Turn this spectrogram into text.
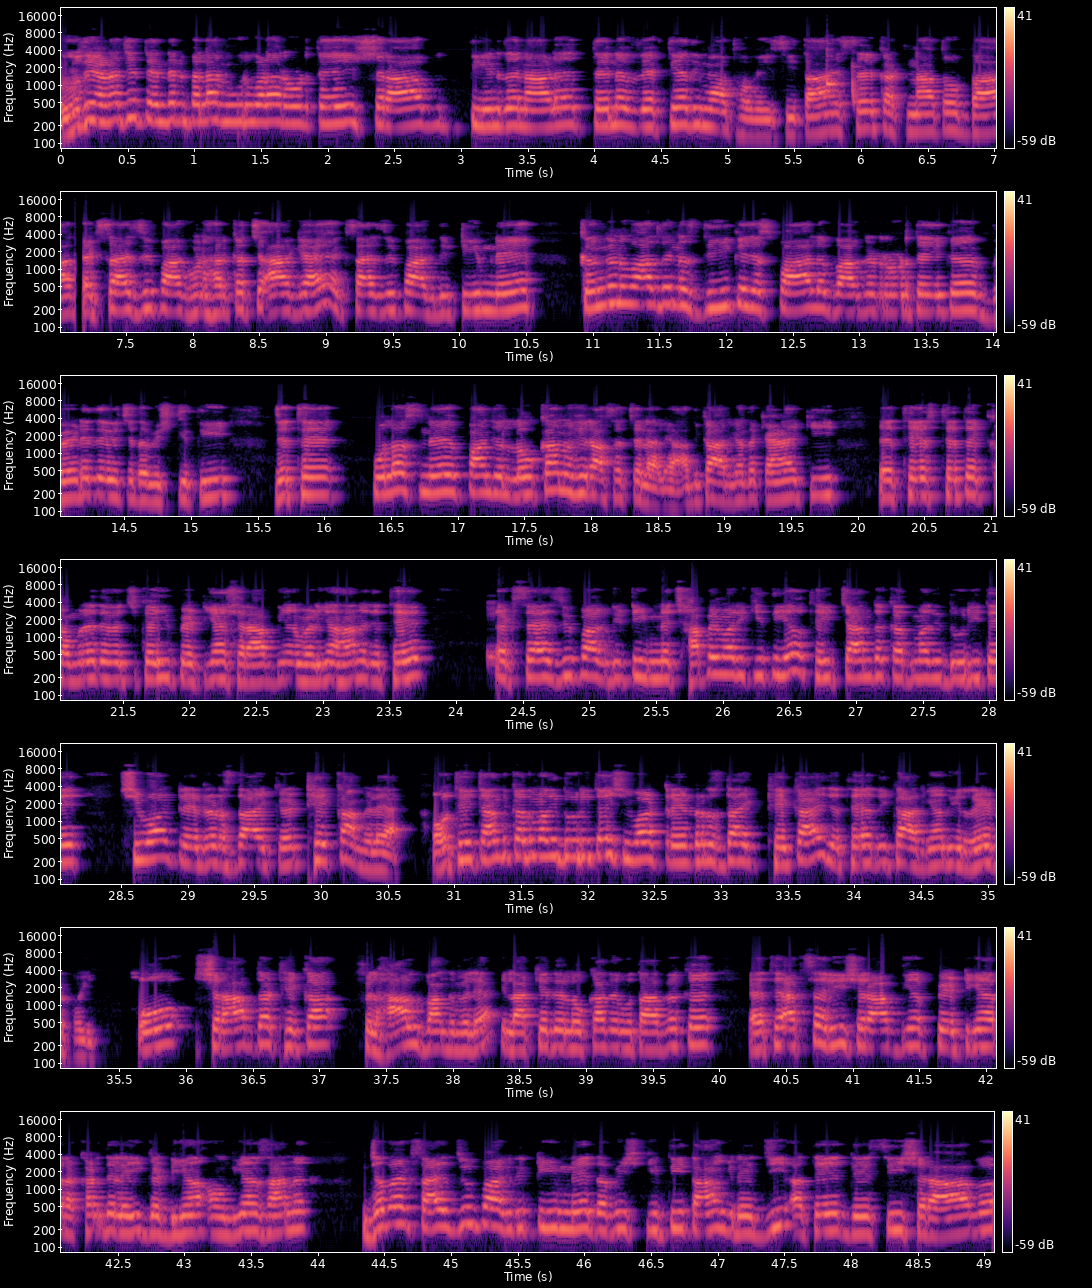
ਲੁਧਿਆਣਾ 'ਚ ਤਿੰਨ ਦਿਨ ਪਹਿਲਾਂ ਨੂਰਵਾਲਾ ਰੋਡ ਤੇ ਸ਼ਰਾਬ ਪੀਣ ਦੇ ਨਾਲ ਤਿੰਨ ਵਿਅਕਤੀਆਂ ਦੀ ਮੌਤ ਹੋ ਗਈ ਸੀ। ਤਾਂ ਇਸ ਘਟਨਾ ਤੋਂ ਬਾਅਦ ਐਕਸਾਈਜ਼ ਵਿਭਾਗ ਹੁਣ ਹਰਕਤ 'ਚ ਆ ਗਿਆ ਹੈ। ਐਕਸਾਈਜ਼ ਵਿਭਾਗ ਦੀ ਟੀਮ ਨੇ ਕੰਗਣਵਾਲ ਦੇ ਨਜ਼ਦੀਕ ਜਸਪਾਲ ਬਾਗੜ ਰੋਡ ਤੇ ਇੱਕ ਵਿਹੜੇ ਦੇ ਵਿੱਚ ਦਬਿਸ਼ ਕੀਤੀ, ਜਿੱਥੇ ਪੁਲਿਸ ਨੇ ਪੰਜ ਲੋਕਾਂ ਨੂੰ ਹਿਰਾਸਤ 'ਚ ਲੈ ਲਿਆ। ਅਧਿਕਾਰੀਆਂ ਦਾ ਕਹਿਣਾ ਹੈ ਕਿ ਇੱਥੇ ਸਥਿਤ ਕਮਰੇ ਦੇ ਵਿੱਚ ਕਈ ਪੇਟੀਆਂ ਸ਼ਰਾਬ ਦੀਆਂ ਮਿਲੀਆਂ ਹਨ, ਜਿੱਥੇ ਐਕਸਾਈਜ਼ ਵਿਭਾਗ ਦੀ ਟੀਮ ਨੇ ਛਾਪੇਮਾਰੀ ਕੀਤੀ ਹੈ। ਉੱਥੇ ਹੀ ਚੰਦ ਕਦਮਾਂ ਦੀ ਦੂਰੀ ਤੇ ਸ਼ਿਵਾ ਟ੍ਰੇਡਰਸ ਦਾ ਇੱਕ ਠੇਕਾ ਮਿਲਿਆ ਉੱਥੇ ਚੰਦ ਕਦਮਾਂ ਦੀ ਦੂਰੀ ਤੇ ਸ਼ਿਵਾ ਟ੍ਰੇਡਰਸ ਦਾ ਇੱਕ ਠੇਕਾ ਹੈ, ਜਿੱਥੇ ਅਧਿਕਾਰੀਆਂ ਦੀ ਰੇਡ ਹੋਈ। ਉਹ ਸ਼ਰਾਬ ਦਾ ਠੇਕਾ ਫਿਲਹਾਲ ਬੰਦ ਮਿਲਿਆ। ਇਲਾਕੇ ਦੇ ਲੋਕਾਂ ਦੇ ਮੁਤਾਬਕ ਇੱਥੇ ਅਕਸਰ ਹੀ ਸ਼ਰਾਬ ਦੀਆਂ ਪੇਟੀਆਂ ਰੱਖਣ ਦੇ ਲਈ ਗੱਡੀਆਂ ਆਉਂਦੀਆਂ ਸਨ। ਜਦੋਂ ਐਕਸਾਈਜ਼ ਵਿਭਾਗ ਦੀ ਟੀਮ ਨੇ ਦਬਿਸ਼ ਕੀਤੀ ਤਾਂ ਅੰਗਰੇਜ਼ੀ ਅਤੇ ਦੇਸੀ ਸ਼ਰਾਬ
